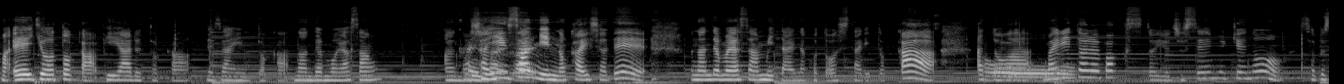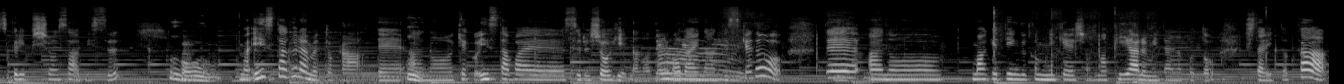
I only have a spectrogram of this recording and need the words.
まあ、営業とか PR とかデザインとか何でも屋さんあの、社員3人の会社で何でも屋さんみたいなことをしたりとかあとはマイリトルボックスという女性向けのサブスクリプションサービス。まあ、インスタグラムとかで、うん。あの結構インスタ映えする商品なのでうん。話題なんですけど、であのマーケティングコミュニケーション、まあ、PR みたいなことをしたりとか、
